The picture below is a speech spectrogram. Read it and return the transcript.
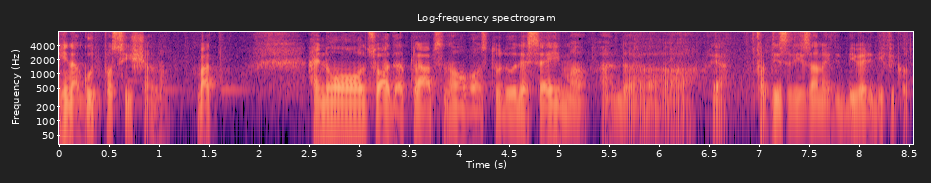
in a good position. But I know also other clubs, no, wants to do the same, and uh, yeah, for this reason it will be very difficult.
